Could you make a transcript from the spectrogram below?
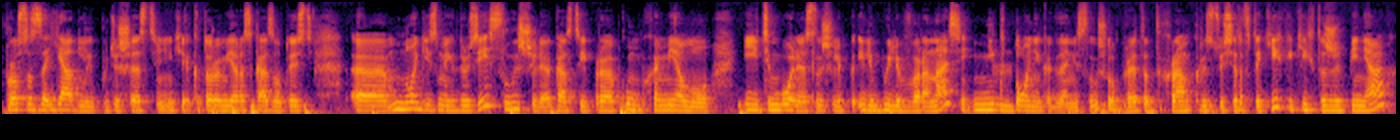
просто заядлые путешественники, которым я рассказывала, то есть э, многие из моих друзей слышали, оказывается, и про Кумбхамелу, и тем более слышали или были в Варанаси, никто никогда не слышал про этот храм крыс. То есть это в таких каких-то же пенях,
